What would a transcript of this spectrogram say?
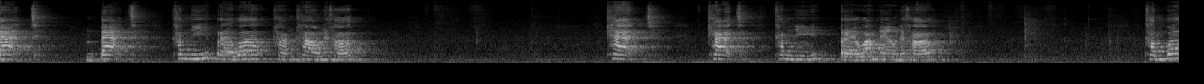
bat bat ำนี้แปลว่าค้างคาวนะครับ cat cat คำนี้แปลว่าแมวนะครับคำว่า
